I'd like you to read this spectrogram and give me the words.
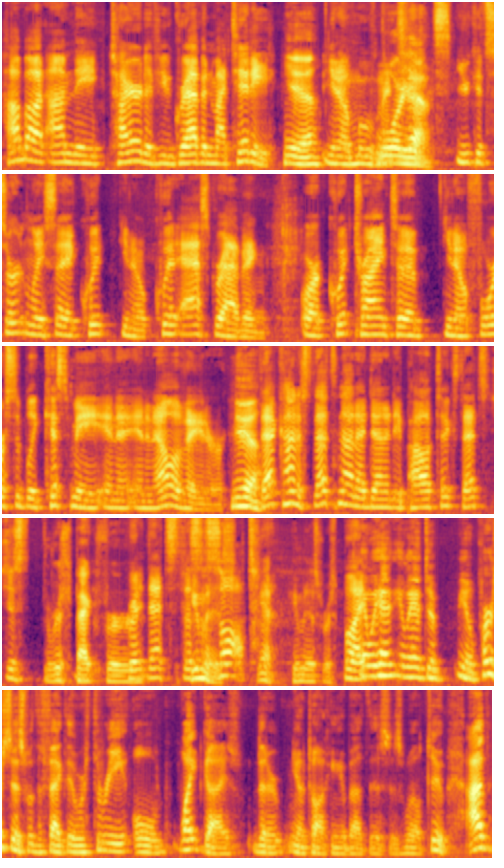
How about I'm the tired of you grabbing my titty? yeah. You know, movement. Warrior. Yeah. You could certainly say quit. You know, quit ass grabbing, or quit trying to you know forcibly kiss me in a, in an elevator. Yeah. that kind of that's not identity politics. That's just Respect for Right, that's- that's humanist. assault. Yeah, humanist respect. but And we have we have to you know persist with the fact that we're three old white guys that are you know talking about this as well too. I've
